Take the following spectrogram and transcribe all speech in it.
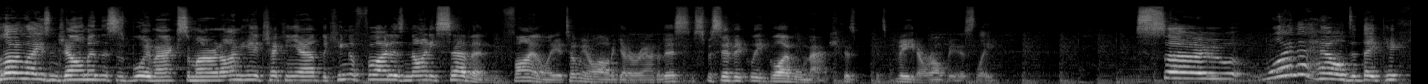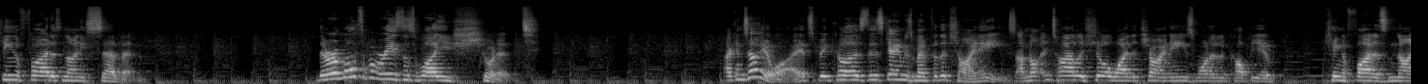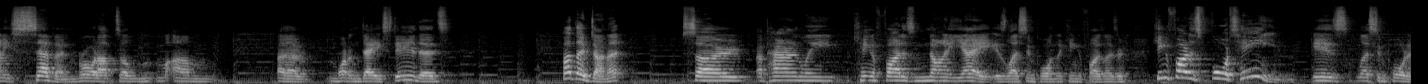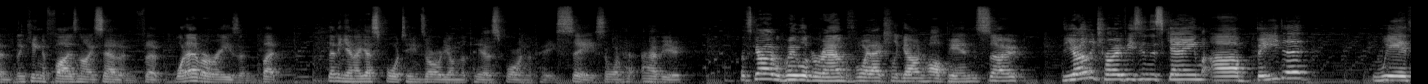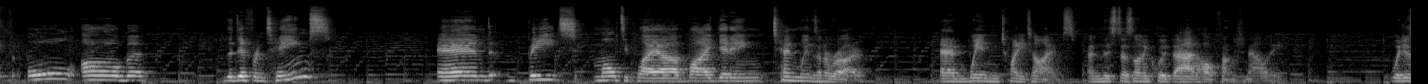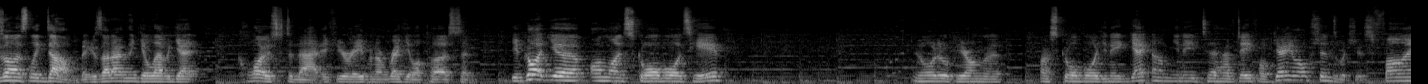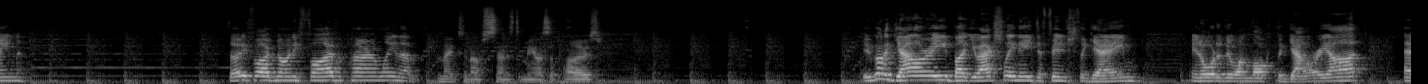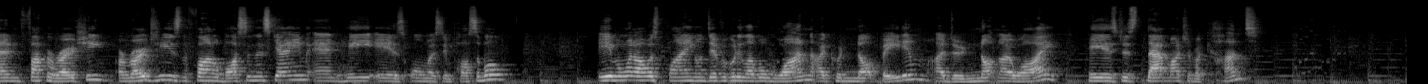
Hello ladies and gentlemen, this is BlueMaxima and I'm here checking out the King of Fighters 97. Finally, it took me a while to get around to this, specifically Global Match, because it's Vita, obviously. So, why the hell did they pick King of Fighters 97? There are multiple reasons why you shouldn't. I can tell you why. It's because this game is meant for the Chinese. I'm not entirely sure why the Chinese wanted a copy of King of Fighters 97 brought up to um, uh, modern day standards, but they've done it. So apparently, King of Fighters 98 is less important than King of Fighters 97. King of Fighters 14 is less important than King of Fighters 97 for whatever reason. But then again, I guess 14 is already on the PS4 and the PC, so what have you. Let's go have a quick look around before we actually go and hop in. So, the only trophies in this game are Beat It, with all of the different teams and beat multiplayer by getting 10 wins in a row and win 20 times. And this does not include the ad hoc functionality. Which is honestly dumb, because I don't think you'll ever get close to that if you're even a regular person. You've got your online scoreboards here. In order to appear on the scoreboard, you need um, you need to have default game options, which is fine. 35.95 apparently. That makes enough sense to me, I suppose. You've got a gallery, but you actually need to finish the game in order to unlock the gallery art. And fuck Orochi. Orochi is the final boss in this game, and he is almost impossible. Even when I was playing on difficulty level 1, I could not beat him. I do not know why. He is just that much of a cunt.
